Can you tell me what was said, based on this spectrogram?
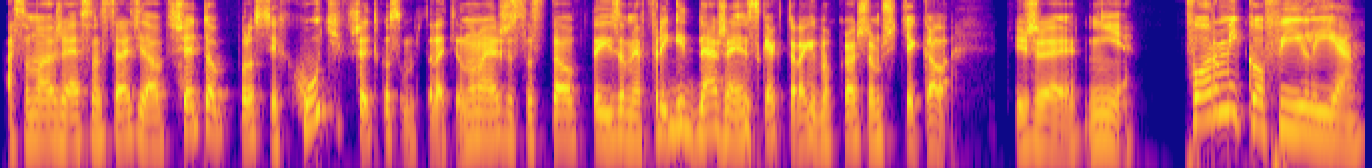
a som mala, že ja som stratila všetko, proste chuť, všetko som stratila. Normálne, že sa stalo vtedy zo mňa frigidná ženská, ktorá iba v každom štekala. Čiže nie. Formikofília.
